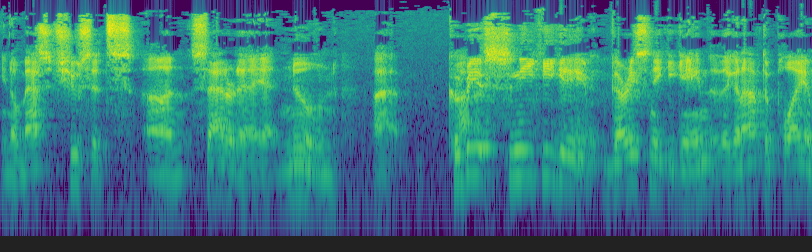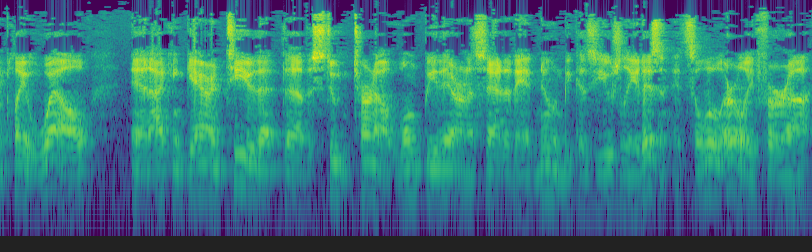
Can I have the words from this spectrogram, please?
you know, Massachusetts on Saturday at noon. Uh, Could be a sneaky game. Very sneaky game. They're going to have to play and play well and I can guarantee you that uh, the student turnout won't be there on a Saturday at noon because usually it isn't. It's a little early for uh,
